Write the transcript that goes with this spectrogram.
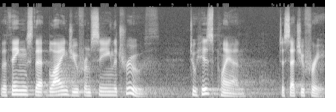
to the things that blind you from seeing the truth, to his plan to set you free.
